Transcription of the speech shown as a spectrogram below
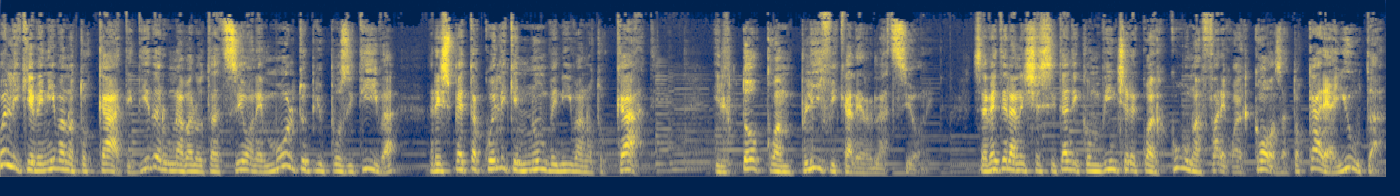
Quelli che venivano toccati diedero una valutazione molto più positiva rispetto a quelli che non venivano toccati. Il tocco amplifica le relazioni. Se avete la necessità di convincere qualcuno a fare qualcosa, toccare aiuta.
